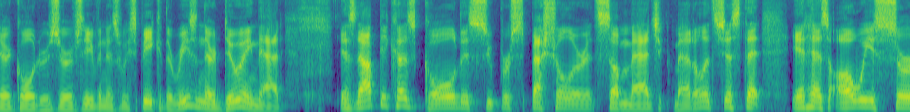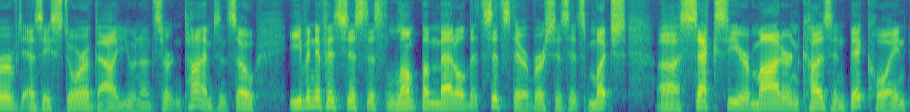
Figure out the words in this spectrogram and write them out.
their gold reserves even as we speak. The reason they're doing that is not because gold is super special or it's some magic metal. It's just that it has always served as a store of value in uncertain times. And so, even if it's just this lump of metal that sits there versus its much uh, sexier modern cousin Bitcoin,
